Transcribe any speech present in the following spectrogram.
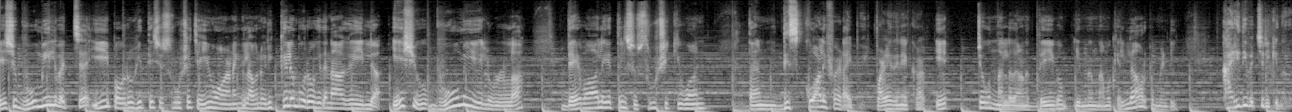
യേശു ഭൂമിയിൽ വെച്ച് ഈ പൗരോഹിത്യ ശുശ്രൂഷ ചെയ്യുവാണെങ്കിൽ അവൻ ഒരിക്കലും പുരോഹിതനാകുകയില്ല. യേശു ഭൂമിയിലുള്ള ദേവാലയത്തിൽ ശുശ്രൂഷിക്കുവാൻ താൻ ഡിസ്ക്വാളിഫൈഡ് ആയിപ്പോയി. പഴയതിനേക്കാൾ ഏറ്റവും നല്ലതാണ് ദൈവം ഇന്ന് നമുക്ക് എല്ലാവർക്കും വേണ്ടി കരുതി വച്ചിരിക്കുന്നത്.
